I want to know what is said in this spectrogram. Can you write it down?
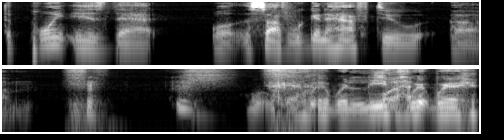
The point is that, well, Asaf, we're going to have to. Um, we're we're, leave, we're we're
